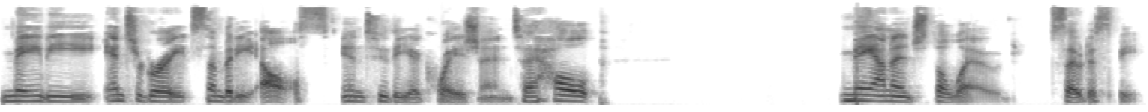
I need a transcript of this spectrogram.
maybe integrate somebody else into the equation to help manage the load so to speak.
